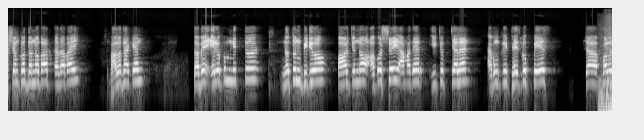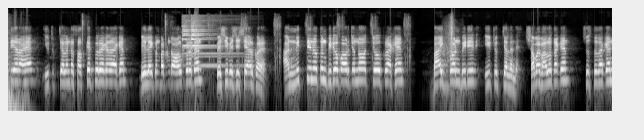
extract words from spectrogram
অসংখ্য ধন্যবাদ দাদা ভাই ভালো থাকেন। তবে এরকম নিত্য নতুন ভিডিও পাওয়ার জন্য অবশ্যই আমাদের ইউটিউব চ্যানেল এবং কি ফেসবুক পেজটা ফলো দিয়ে রাখেন। ইউটিউব চ্যানেলটা সাবস্ক্রাইব করে রাখেন। বেল আইকন বাটনটা অল করে দেন। বেশি বেশি শেয়ার করেন। আর নিত্য নতুন ভিডিও পাওয়ার জন্য চোখ রাখেন বাইক বন বিডির ইউটিউব চ্যানেলে। সবাই ভালো থাকেন, সুস্থ থাকেন।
